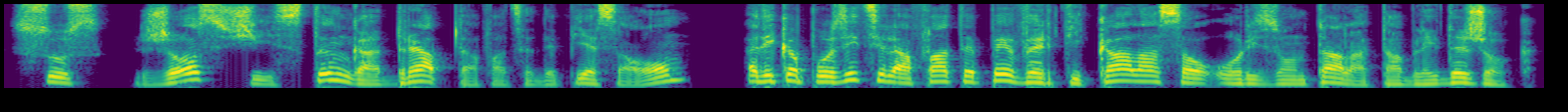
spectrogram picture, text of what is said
sus, jos și stânga-dreapta față de piesa om, adică pozițiile aflate pe verticala sau orizontala tablei de joc.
